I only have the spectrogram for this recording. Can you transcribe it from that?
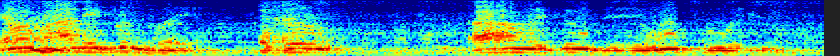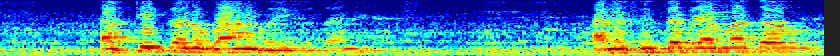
એમાં માન એટલું જ હોય. અહમ એટલું જ હું છું એટલું. અસ્તિત્વનું ભાન હોય પોતાને. અને શુદ્ધ પ્રેમમાં તો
